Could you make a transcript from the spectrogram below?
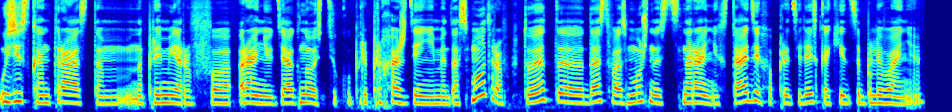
УЗИ с контрастом, например, в раннюю диагностику при прохождении медосмотров, то это даст возможность на ранних стадиях определить какие-то заболевания.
